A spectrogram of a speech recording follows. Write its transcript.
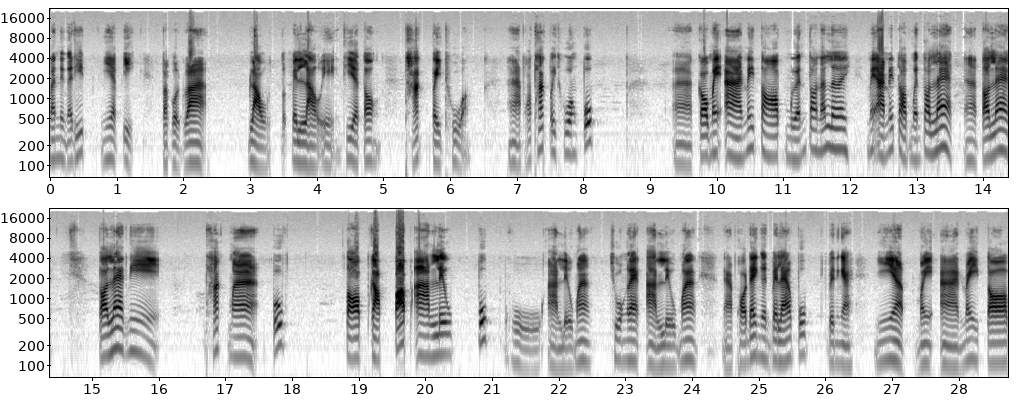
มาหนึ่งอาทิตย์เงียบอีก ปรากฏว่าเราเป็นเราเองที่จะต้องทักไปทวงอ่าพอทักไปทวงปุ๊บ อ่าก็ไม่อ่านไม่ตอบเหมือนตอนนั้นเลย ไม่อ่านไม่ตอบเหมือนตอนแรกอ่าตอนแรก ตอนแรกนี่ทักมาปุ๊บตอบกลับปั๊บอ่านเร็วปุ๊บโอ้โหอ่านเร็วมาก ช่วงแรกอ่านเร็วมากนะพอได้เงินไปแล้วปุ๊บเป็นไงเงียบไม่อ่านไม่ตอบ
